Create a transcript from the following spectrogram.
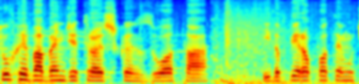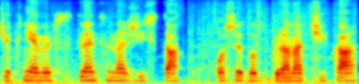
Tu chyba będzie troszkę złota. I dopiero potem uciekniemy. Wstrętny nazista poszedł od granacika.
